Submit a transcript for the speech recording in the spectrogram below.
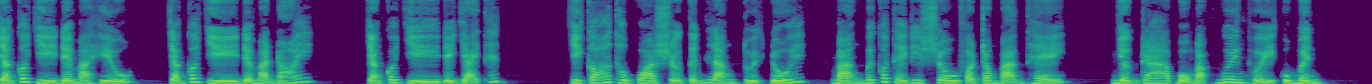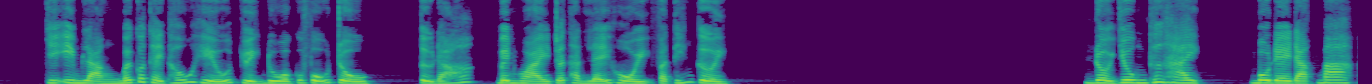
chẳng có gì để mà hiểu, chẳng có gì để mà nói, chẳng có gì để giải thích. Chỉ có thông qua sự tĩnh lặng tuyệt đối, bạn mới có thể đi sâu vào trong bản thể, nhận ra bộ mặt nguyên thủy của mình. Chỉ im lặng mới có thể thấu hiểu chuyện đùa của vũ trụ. Từ đó, bên ngoài trở thành lễ hội và tiếng cười. Nội dung thứ hai, Bồ đề Đạt Ma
